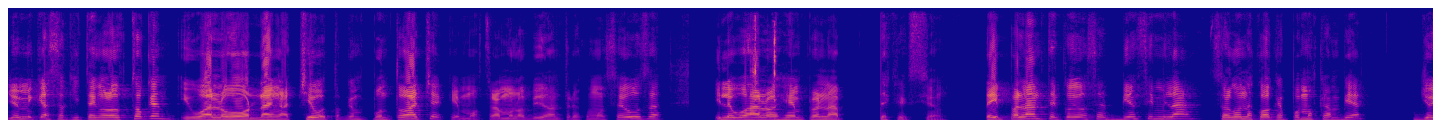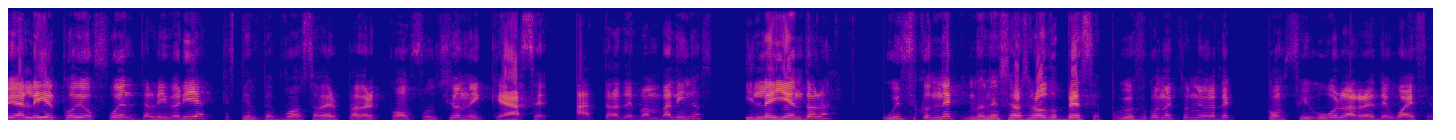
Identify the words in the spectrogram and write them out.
Yo en mi caso aquí tengo los tokens, igual lo voy a guardar en archivo token.h, que mostramos en los videos anteriores cómo se usa, y le voy a dejar los ejemplos en la descripción. De ahí para adelante el código va a ser bien similar, son algunas cosas que podemos cambiar. Yo ya leí el código fuente de la librería, que siempre es bueno saber para ver cómo funciona y qué hace atrás de bambalinas. Y leyéndola, Wi-Fi Connect no es necesario hacerlo dos veces, porque Wi-Fi Connect es único que configura la red de Wi-Fi,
